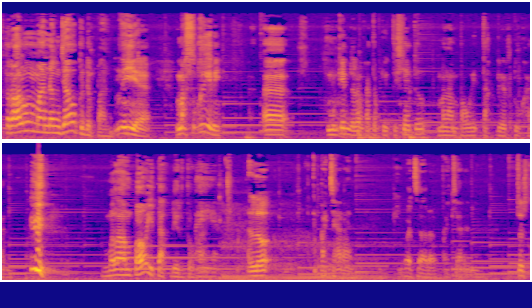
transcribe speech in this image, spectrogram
terlalu memandang jauh ke depan. Iya, maksud gue gini, eh, mungkin dalam kata puitisnya itu melampaui takdir Tuhan. Melampaui takdir Tuhan. Iya. Lo pacaran, Pacaran. pacaran. Terus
